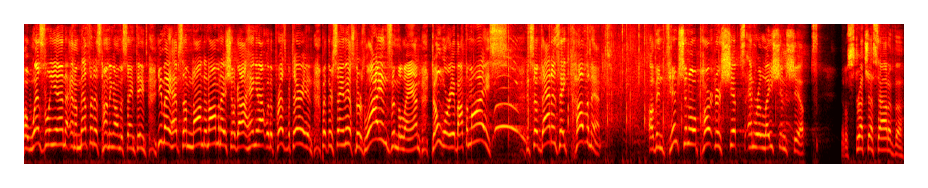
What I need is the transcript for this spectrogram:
a Wesleyan and a Methodist hunting on the same teams. You may have some non denominational guy hanging out with a Presbyterian, but they're saying this there's lions in the land. Don't worry about the mice. And so that is a covenant of intentional partnerships and relationships that'll stretch us out of the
